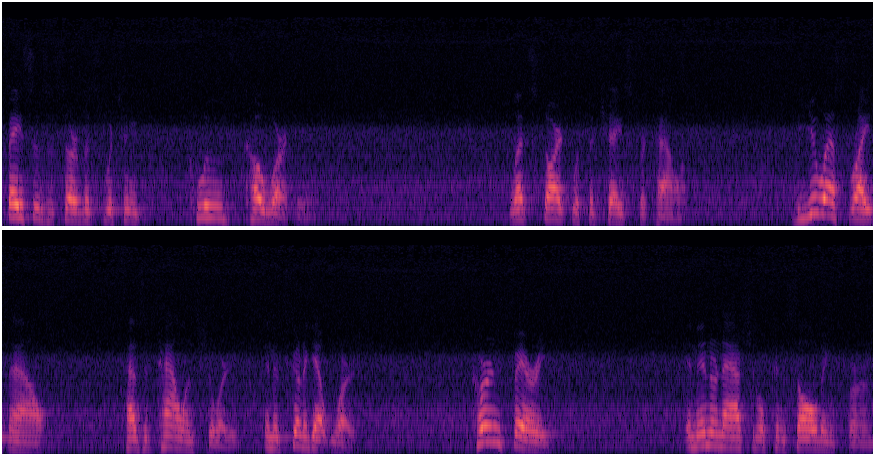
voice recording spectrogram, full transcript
space as a service, which includes co working. Let's start with the chase for talent. The U.S. right now has a talent shortage, and it's going to get worse. Korn Ferry, an international consulting firm,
